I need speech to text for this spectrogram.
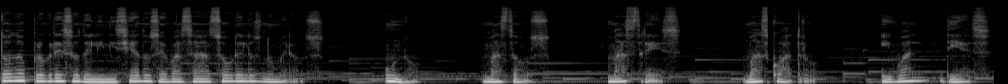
Todo progreso del iniciado se basa sobre los números 1, más 2, más 3, más 4, igual 10.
